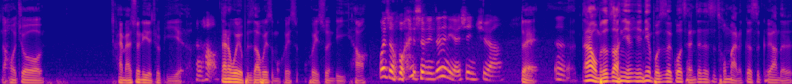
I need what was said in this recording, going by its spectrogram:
然后就还蛮顺利的就毕业了，很好，但是我也不知道为什么会会顺利，好，为什么不会顺利？这是你的兴趣啊。对，嗯，当然，我们都知道念念念博士的过程真的是充满了各式各样的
